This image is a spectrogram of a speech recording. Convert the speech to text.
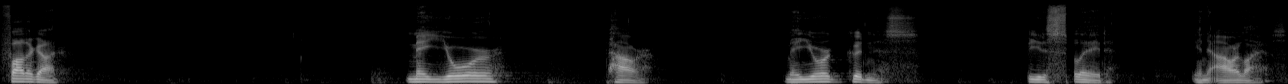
Father God, may your power, may your goodness be displayed in our lives.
